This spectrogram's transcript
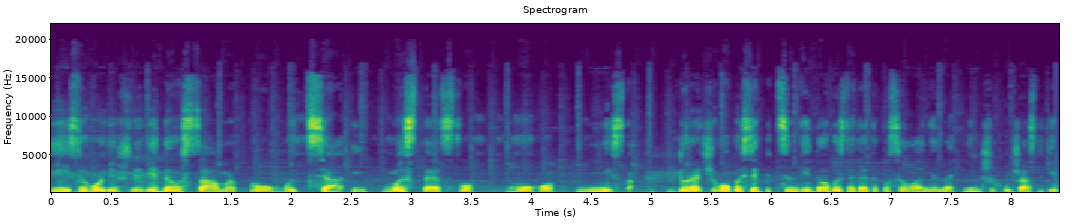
І сьогоднішнє відео саме про митця і мистецтво мого міста. До речі, в описі під цим відео ви знайдете посилання на інших учасників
